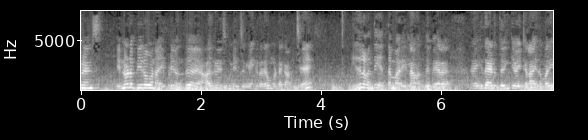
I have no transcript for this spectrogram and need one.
ஃப்ரெண்ட்ஸ் என்னோட பீரோவை நான் ஆல்ரெடி யூஸ் பண்ணி வச்சிருக்கேங்கிறத உங்கள்கிட்ட காமிச்சேன். இதில் வந்து எந்த மாதிரிலாம் வந்து வேறு இதை எடுத்து இங்கே வைக்கலாம் இது மாதிரி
